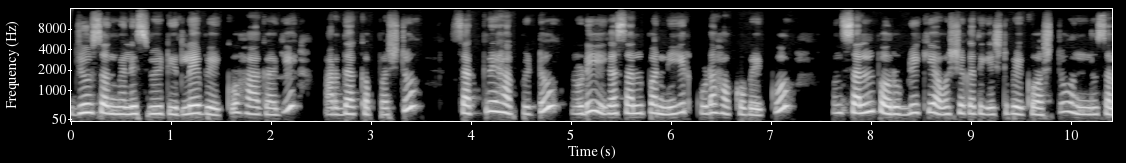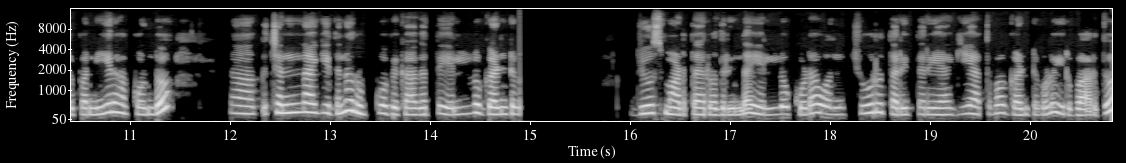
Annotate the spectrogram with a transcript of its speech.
ಜ್ಯೂಸ್ ಅಂದಮೇಲೆ ಸ್ವೀಟ್ ಇರಲೇಬೇಕು. ಹಾಗಾಗಿ ಅರ್ಧ ಕಪ್ಪಷ್ಟು ಸಕ್ಕರೆ ಹಾಕಿಬಿಟ್ಟು ನೋಡಿ, ಈಗ ಸ್ವಲ್ಪ ನೀರು ಕೂಡ ಹಾಕ್ಕೋಬೇಕು ಒಂದು ಸ್ವಲ್ಪ ರುಬ್ಲಿಕ್ಕೆ ಅವಶ್ಯಕತೆಗೆ ಎಷ್ಟು ಬೇಕೋ ಅಷ್ಟು ಒಂದು ಸ್ವಲ್ಪ ನೀರು ಹಾಕ್ಕೊಂಡು ಚೆನ್ನಾಗಿ ಇದನ್ನು ರುಬ್ಕೋಬೇಕಾಗತ್ತೆ. ಎಲ್ಲೂ ಗಂಟು ಜ್ಯೂಸ್ ಮಾಡ್ತಾ ಇರೋದ್ರಿಂದ ಎಲ್ಲೂ ಕೂಡ ಒಂಚೂರು ತರಿ ತರಿಯಾಗಿ ಅಥವಾ ಗಂಟುಗಳು ಇರಬಾರ್ದು.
